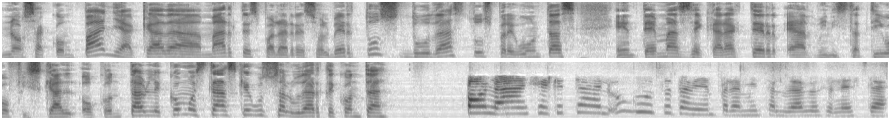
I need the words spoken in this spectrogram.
nos acompaña cada martes para resolver tus dudas, tus preguntas en temas de carácter administrativo, fiscal o contable. ¿Cómo estás? Qué gusto saludarte, Conta. Hola Ángel, ¿qué tal? Un gusto también para mí saludarlos en esta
